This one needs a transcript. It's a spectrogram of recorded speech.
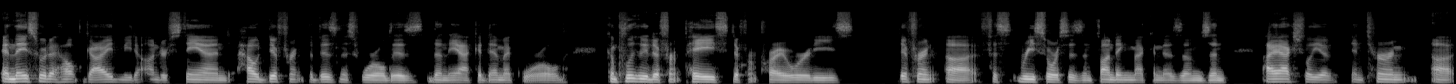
And they sort of help guide me to understand how different the business world is than the academic world completely different pace, different priorities, different uh, resources and funding mechanisms. And I actually have, in turn, uh,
